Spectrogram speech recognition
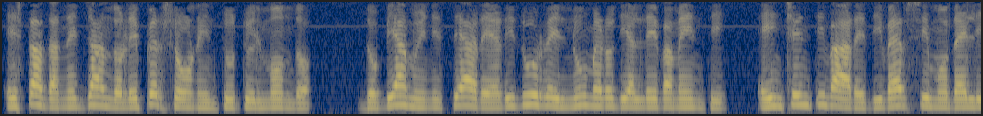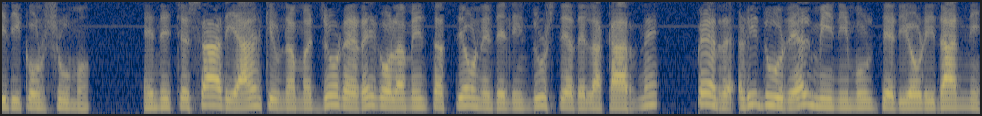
e sta danneggiando le persone in tutto il mondo. Dobbiamo iniziare a ridurre il numero di allevamenti e incentivare diversi modelli di consumo. È necessaria anche una maggiore regolamentazione dell'industria della carne per ridurre al minimo ulteriori danni.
